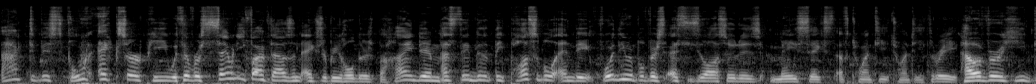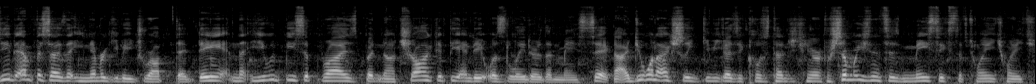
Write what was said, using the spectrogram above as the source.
activist for XRP with over 75,000 XRP holders behind him, has stated that the possible end date for the Ripple vs. SEC lawsuit is May 6th of 2023. However, he did emphasize that he never gave a drop dead date and that he would be surprised but not shocked if the end date was later than May 6th. Now, I do want to actually give you guys a close attention here. For some reason, it says May 6th of 2022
